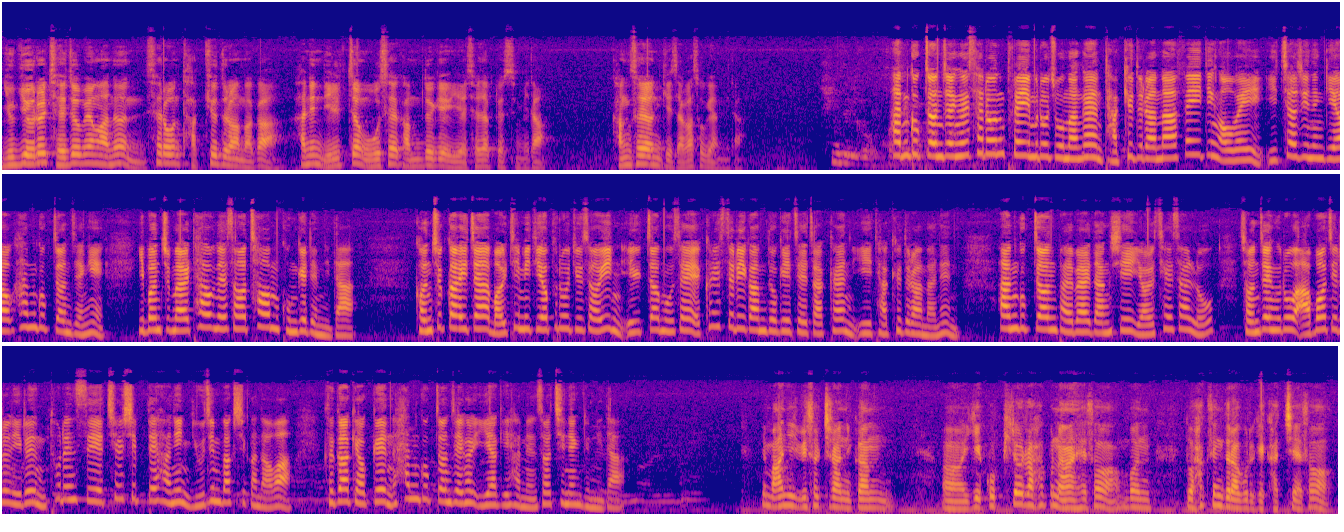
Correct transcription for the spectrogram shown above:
6.25를 재조명하는 새로운 다큐 드라마가 한인 1.5세 감독에 의해 제작됐습니다. 강서연 기자가 소개합니다. 한국 전쟁을 새로운 프레임으로 조망한 다큐 드라마 페이딩 어웨이 잊혀지는 기억 한국 전쟁이 이번 주말 타운에서 처음 공개됩니다. 건축가이자 멀티미디어 프로듀서인 1.5세 크리스리 감독이 제작한 이 다큐 드라마는 한국전 발발 당시 13살로 전쟁으로 아버지를 잃은 토렌스의 70대 한인 유진박 씨가 나와 그가 겪은 한국 전쟁을 이야기하면서 진행됩니다. 많이 리서치를 하니까 어, 이게 꼭 필요를 하구나 해서 한번 또 학생들하고 이렇게 같이 해서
